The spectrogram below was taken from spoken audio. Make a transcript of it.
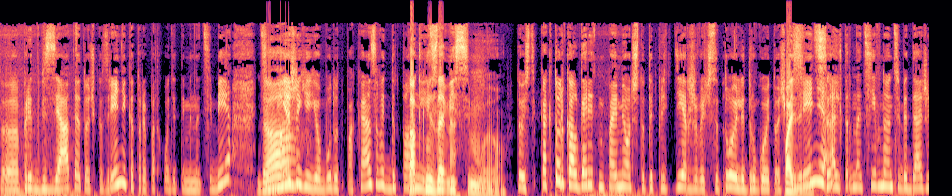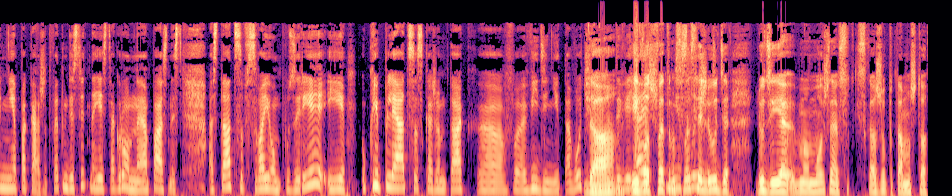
э, предвзятая точка зрения, которая подходит именно тебе, Да. тебе же ее будут показывать Как дополнительно. независимую. То есть, как только алгоритм поймет, что ты придерживаешься той или другой точки Позиции. зрения, альтернативную он тебе даже не покажет. В этом действительно есть огромная опасность остаться в своем пузыре и укрепляться, скажем так, э, в видении того, чему Да, ты и доверяешь. вот в этом смысле слышать. люди, люди, я, можно я все-таки скажу, потому что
